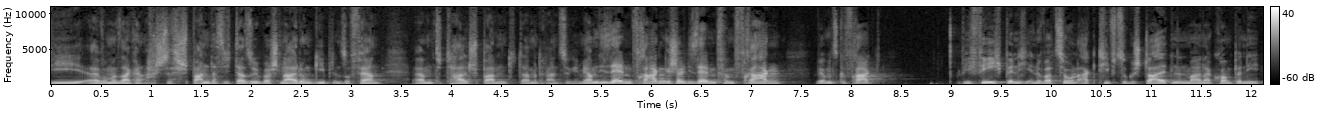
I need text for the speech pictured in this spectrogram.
die, äh, wo man sagen kann, ach, das ist spannend, dass sich da so Überschneidungen gibt. Insofern ähm, total spannend, damit reinzugehen. Wir haben dieselben Fragen gestellt, dieselben fünf Fragen. Wir haben uns gefragt, wie fähig bin ich, Innovation aktiv zu gestalten in meiner Company?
